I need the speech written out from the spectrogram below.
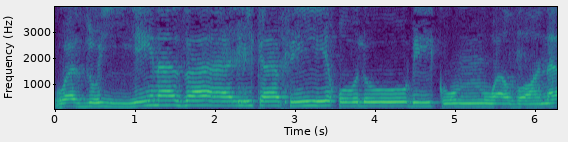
وزين ذلك في قلوبكم وظننتم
